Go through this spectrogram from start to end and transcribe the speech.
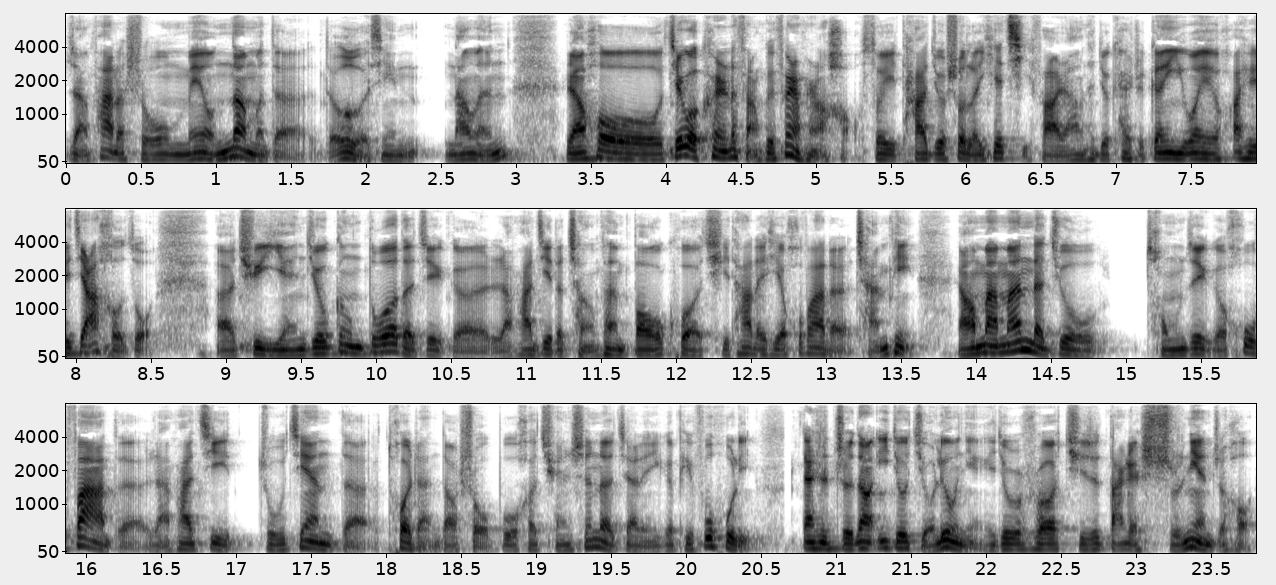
染发的时候没有那么的恶心难闻，然后结果客人的反馈非常非常好，所以他就受了一些启发，然后他就开始跟一位化学家合作，呃去研究。更多的这个染发剂的成分，包括其他的一些护发的产品，然后慢慢的就从这个护发的染发剂逐渐的拓展到手部和全身的这样的一个皮肤护理。但是直到一九九六年，也就是说，其实大概十年之后，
